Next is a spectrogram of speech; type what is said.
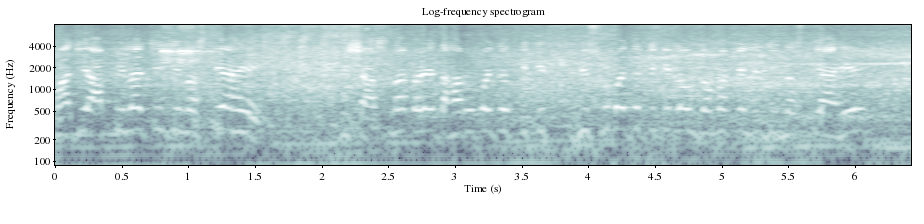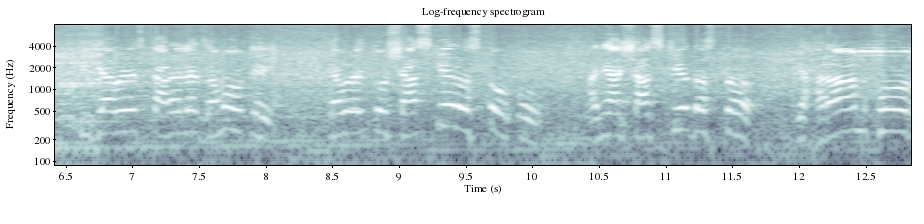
माझी अपिलाची जी नसती आहे ती शासनाकडे दहा रुपयाचं तिकीट वीस रुपयाचं तिकीट लावून जमा केलेली नसती आहे ती ज्यावेळेस कार्यालयात जमा होते त्यावेळेस तो शासकीय दस्त होतो. आणि हा शासकीय दस्त हे हरामखोर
